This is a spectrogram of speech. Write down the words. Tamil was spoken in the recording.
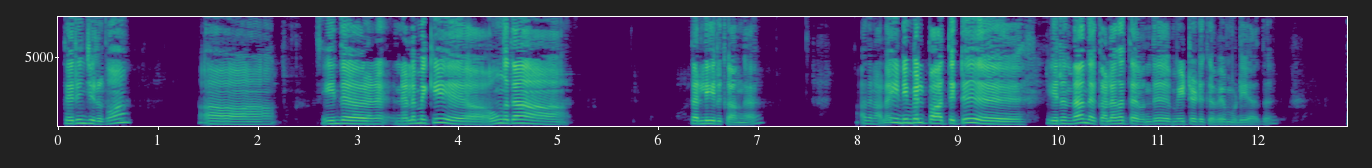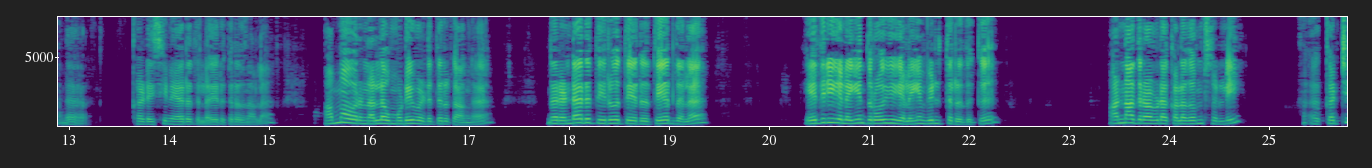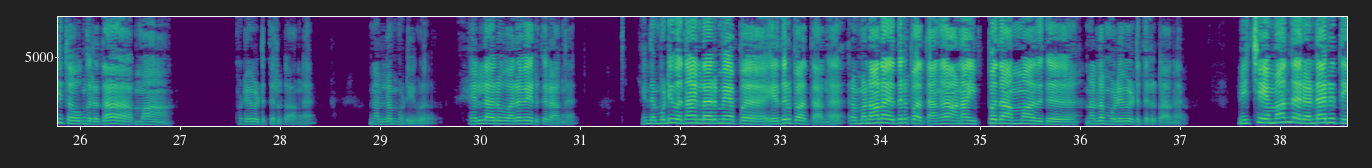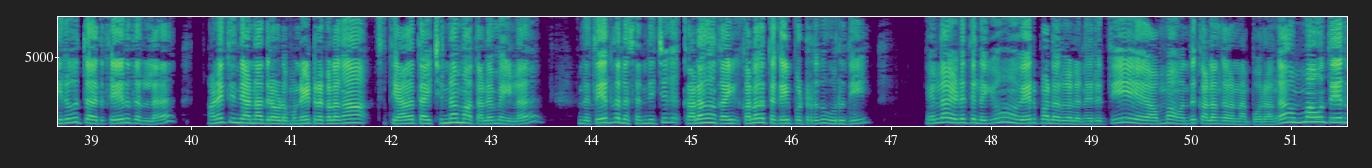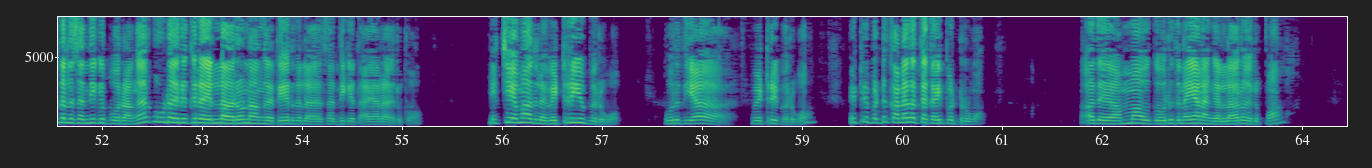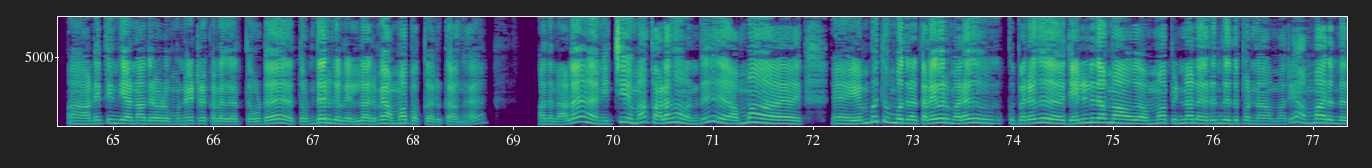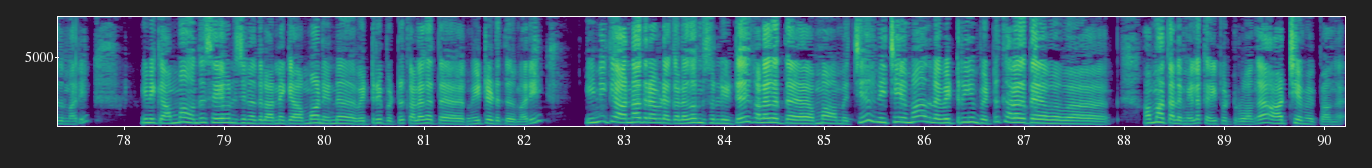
தெரிஞ்சிருக்கும். இந்த நிலைமைக்கு அவங்க தான் தள்ளி இருக்காங்க. அதனால இனிமேல் பார்த்துட்டு இருந்தால் அந்த கழகத்தை வந்து மீட்டெடுக்கவே முடியாது. அந்த கடைசி நேரத்தில் இருக்கிறதுனால அம்மா ஒரு நல்ல முடிவு எடுத்திருக்காங்க. இந்த ரெண்டாயிரத்தி இருபத்தேழு தேர்தலை எதிரிகளையும் துரோகிகளையும் வீழ்த்துறதுக்கு அண்ணா திராவிட கழகம் சொல்லி கட்சி துவங்குறதா அம்மா முடிவு எடுத்திருக்காங்க. நல்ல முடிவு. எல்லாரும் வரவேற்கிறாங்க. இந்த முடிவை தான் எல்லாருமே அப்போ எதிர்பார்த்தாங்க. ரொம்ப நாளாக எதிர்பார்த்தாங்க. ஆனால் இப்போ தான் அம்மா அதுக்கு நல்ல முடிவு எடுத்திருக்காங்க. நிச்சயமாக இந்த ரெண்டாயிரத்தி இருபத்தாறு தேர்தலில் அனைத்து இந்திய அண்ணா திராவிட முன்னேற்ற கழகம் தியாகத்தாய் சின்னம்மா தலைமையில் இந்த தேர்தலை சந்தித்து கழகம் கை கழகத்தை கைப்பற்றுறது உறுதி. எல்லா இடத்துலையும் வேட்பாளர்களை நிறுத்தி அம்மா வந்து கலங்கண்ண போகிறாங்க அம்மாவும் தேர்தலை சந்திக்க போகிறாங்க கூட இருக்கிற எல்லாரும் நாங்கள் தேர்தலை சந்திக்க தயாராக இருக்கோம். நிச்சயமாக அதில் வெற்றியும் பெறுவோம். உறுதியாக வெற்றி பெறுவோம். வெற்றி பெற்று கழகத்தை கைப்பற்றுவோம். அது அம்மாவுக்கு உறுதுணையாக நாங்கள் எல்லாரும் இருப்போம். அனைத்து இந்திய அண்ணா திராவிட முன்னேற்ற கழகத்தோட தொண்டர்கள் எல்லாருமே அம்மா பக்கம் இருக்காங்க. அதனால நிச்சயமா கழகம் வந்து அம்மா எண்பத்தி ஒன்பதுல தலைவர் மறைவுக்கு பிறகு ஜெயலலிதா அம்மா அம்மா பின்னால இருந்து இது பண்ண மாதிரி அம்மா இருந்தது மாதிரி. இன்னைக்கு அம்மா வந்து சேவல் சின்னத்துல அன்னைக்கு அம்மா நின்று வெற்றி பெற்று கழகத்தை மீட்டெடுத்தது மாதிரி. இன்னைக்கு அண்ணா திராவிட கழகம்னு சொல்லிட்டு கழகத்தை அம்மா அமைச்சு நிச்சயமா அதுல வெற்றியும் பெற்று கழகத்தை அம்மா தலைமையில கைப்பற்றுவாங்க ஆட்சி அமைப்பாங்க.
